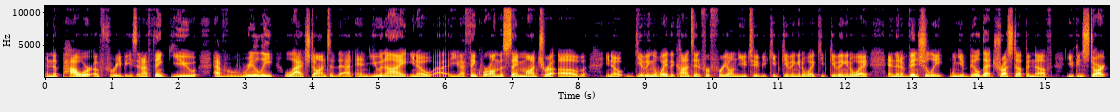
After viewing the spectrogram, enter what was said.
and the power of freebies. And I think you have really latched onto that. And you and I, you know, I think we're on the same mantra of, you know, giving away the content for free on YouTube. You keep giving it away, keep giving it away. And then eventually, when you build that trust up enough, you can start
